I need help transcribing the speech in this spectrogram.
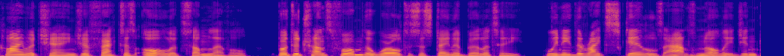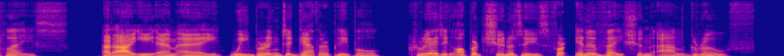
Climate change affects us all at some level, but to transform the world to sustainability, we need the right skills and knowledge in place. At IEMA, we bring together people, creating opportunities for innovation and growth.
